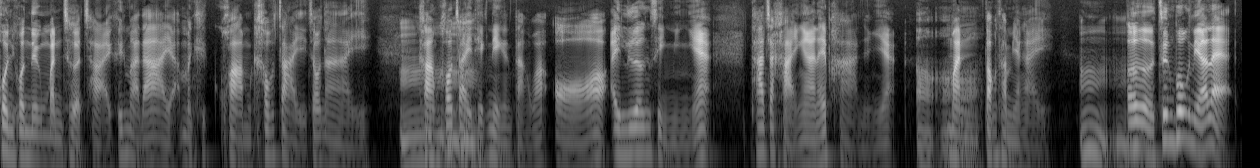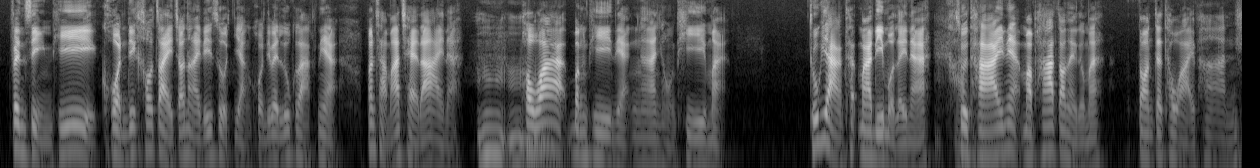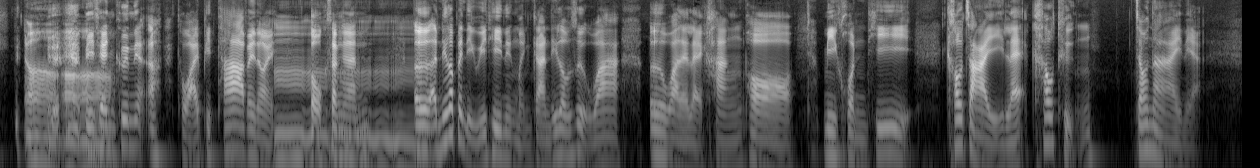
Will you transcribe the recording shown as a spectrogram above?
คนคนหนึงมันเฉิดฉายขึ้นมาได้อะมันคือความเข้าใจเจ้านายอืความเข้าใจเทคนิคต่างๆ ว่า อ๋อ ไอเรื่องสิ่งอย่างเงี้ย ถ้าจะขายงานให้ผ่านอย่างเงี้ยอ่าอ่ามันต้องทำยังไงอืมมเออ ซึ่งพวกเนี้ยแหละ เป็นสิ่งที่คนที่เข้าใจเจ้านายที่สุดอย่างคนที่เป็นลูกรักเนี่ย มันสามารถแชร์ได้นะอืมอืมเพราะว่าบางทีเนี่ยงานของทีมอะ ทุกอย่างมาดีหมดเลยนะครับสุดท้ายเนี่ยมาพลาดตอนไหนรู้ไหมตอนจะถวายพานเออเออมีเทนขึ้นเนี่ยอะถวายผิดท่าไปหน่อยอืมตกซะงั้นมมมเออ อันนี้ก็เป็นอีกวิธีหนึ่งเหมือนกันที่เรารู้สึกว่า เออว่าหลาย ๆ ครั้งพอมีคนที่เข้าใจและเข้าถึงเจ้านายเนี่ย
